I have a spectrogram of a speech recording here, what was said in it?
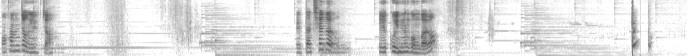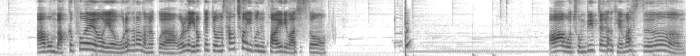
어, 함정 읽자. 일단 책을 읽고 있는 건가요? 아, 뭔 마크4예요. 얘 오래 살아남을 거야. 원래 이렇게 좀 상처 입은 과일이 맛있어. 아, 뭐 좀비 입장에서 개 맛있음.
